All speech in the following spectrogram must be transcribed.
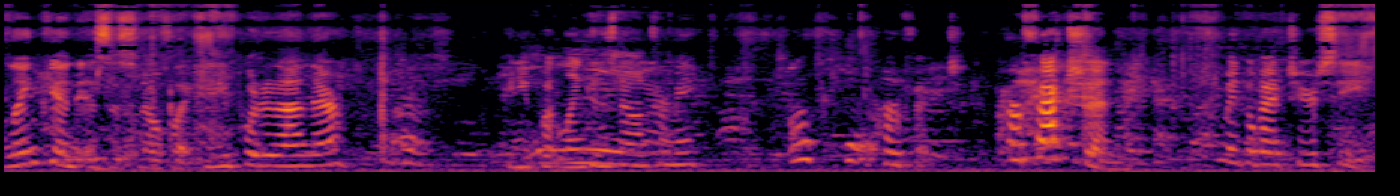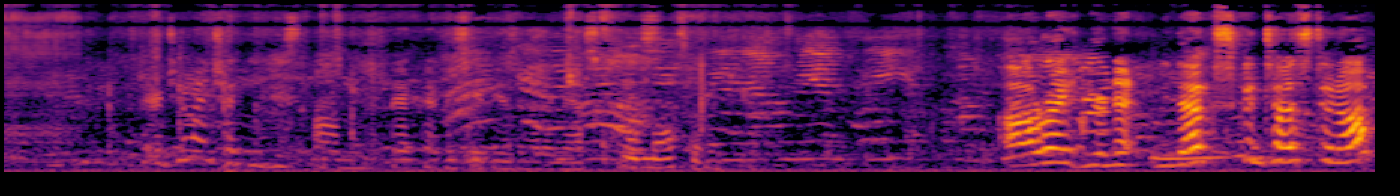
Lincoln is the snowflake. Can you put it on there? Can you put Lincoln's down for me? Okay. Perfect. Perfection. You may go back to your seat. Do you mind checking his um, backpack to see if he has another mask? please? All right, your ne next contestant up.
